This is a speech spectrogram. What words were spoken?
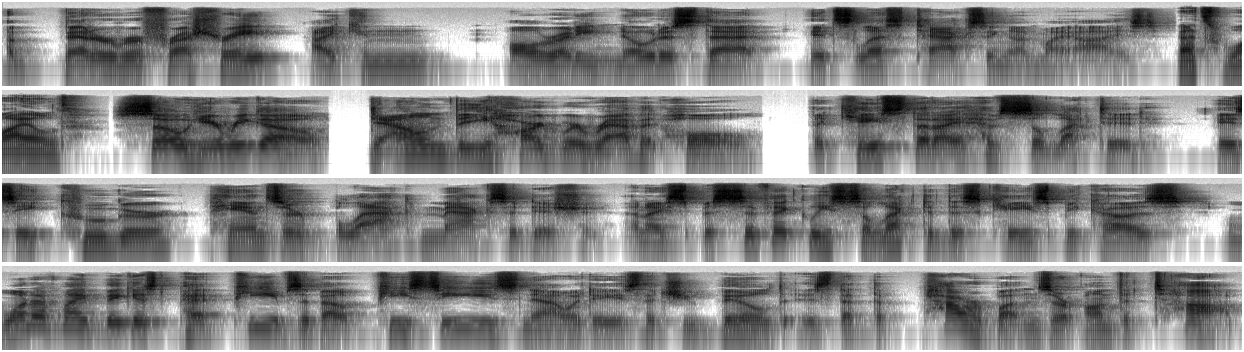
a better refresh rate, I can already notice that it's less taxing on my eyes. That's wild. So here we go. Down the hardware rabbit hole. The case that I have selected is a Cougar Panzer Black Max Edition. And I specifically selected this case because one of my biggest pet peeves about PCs nowadays that you build is that the power buttons are on the top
